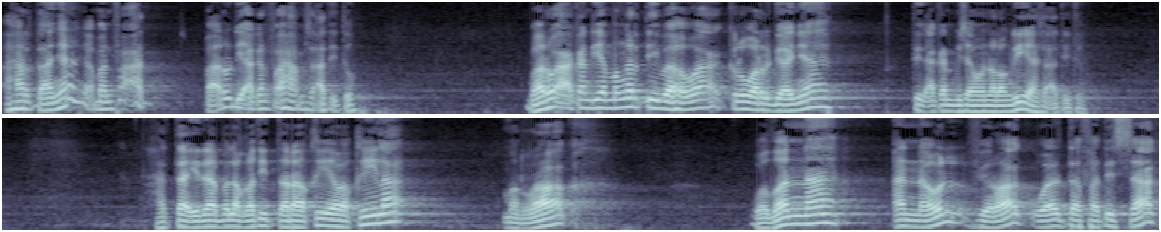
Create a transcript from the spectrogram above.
hartanya enggak manfaat. Baru dia akan faham saat itu. Baru akan dia mengerti bahwa keluarganya tidak akan bisa menolong dia saat itu. Hatta idza balagatit taraqi wa qila marraq wa dhanna annaul firaq wal tafatis sak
